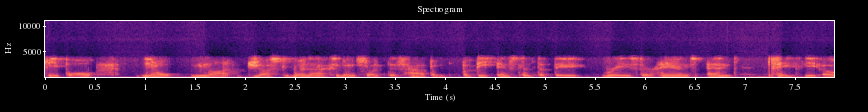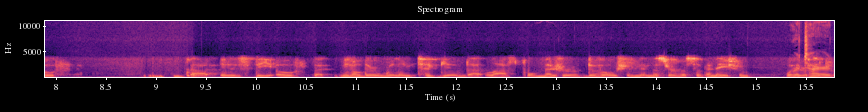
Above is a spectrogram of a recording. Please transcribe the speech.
people, you know, not just when accidents like this happen, but the instant that they raise their hands and take the oath. That is the oath that you know they're willing to give that last full measure of devotion in the service of a nation, Retired-.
